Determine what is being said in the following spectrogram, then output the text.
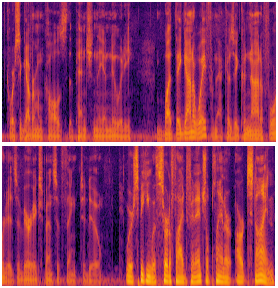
Of course, the government calls the pension the annuity. But they got away from that because they could not afford it. It's a very expensive thing to do. We're speaking with certified financial planner Art Stein.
